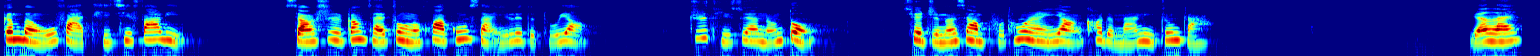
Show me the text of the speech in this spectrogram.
根本无法提气发力，想是刚才中了化功散一类的毒药，肢体虽然能动，却只能像普通人一样靠着蛮力挣扎。原来，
